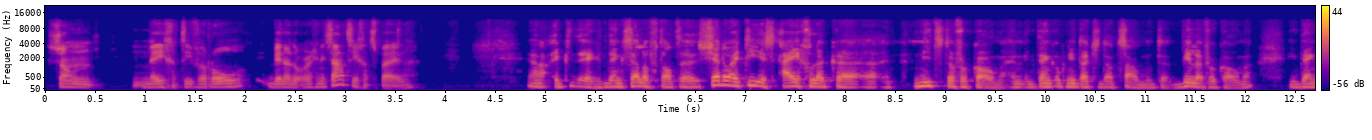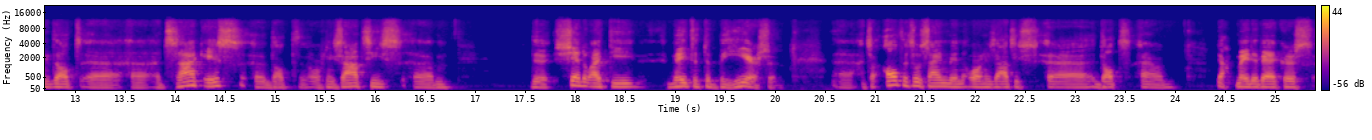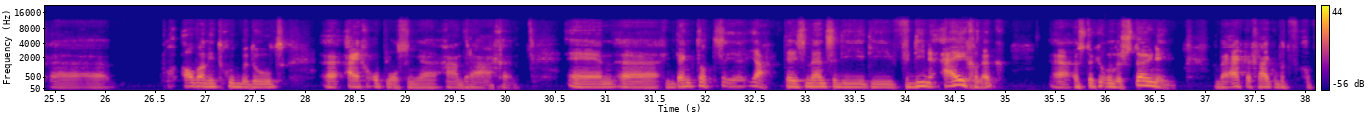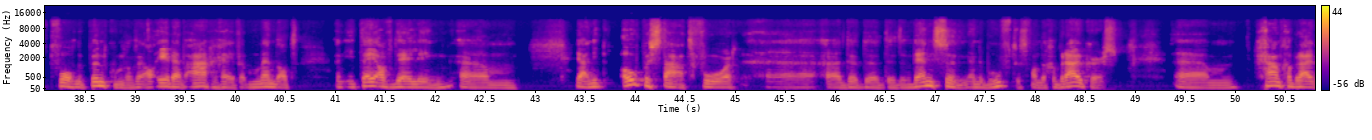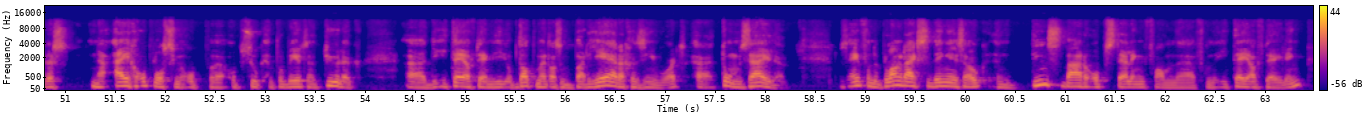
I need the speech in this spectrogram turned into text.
zo'n negatieve rol binnen de organisatie gaat spelen? Ja, ik, ik, denk zelf dat uh, shadow IT is eigenlijk uh, niet te voorkomen. En ik denk ook niet dat je dat zou moeten willen voorkomen. Ik denk dat het zaak is dat organisaties um, de shadow IT weten te beheersen. het zal altijd zo zijn binnen organisaties dat ehm, ja, medewerkers al dan niet goed bedoeld eigen oplossingen aandragen. En uh, ik denk dat uh, ja, deze mensen die, die verdienen eigenlijk uh, een stukje ondersteuning. Wij eigenlijk gelijk op het, op het volgende punt komen, dat we al eerder hebben aangegeven. Op het moment dat een IT-afdeling um, ja, niet open staat voor de, de, de, de, wensen en de behoeftes van de gebruikers, um, gaan gebruikers naar eigen oplossingen op, op zoek en probeert natuurlijk die IT-afdeling die op dat moment als een barrière gezien wordt, te omzeilen. Dus een van de belangrijkste dingen is ook een dienstbare opstelling van, van de IT-afdeling.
